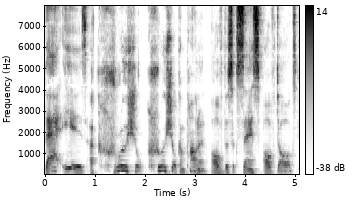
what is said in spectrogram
that is a crucial, crucial component of the success of dogs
